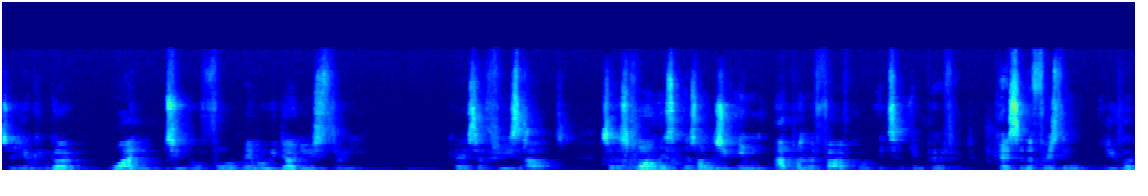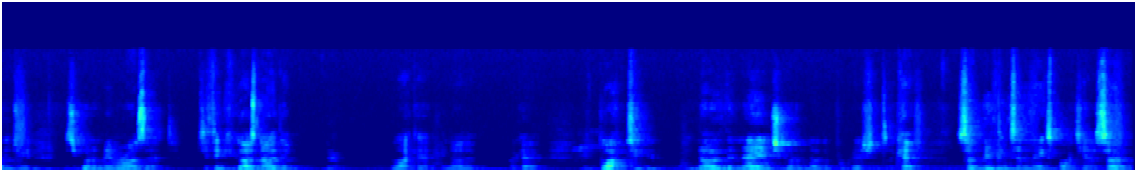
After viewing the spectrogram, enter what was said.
So you can go one, two, or four. Remember, we don't use three. Mm. Okay, so three's out. So as long as as long as you're ending up on the five chord, it's an imperfect. Okay, so the first thing you've got to do is you've got to memorize that. Do you think you guys know them? Yeah. Like it? You know them. Okay. You've got to know the names, you've got to know the progressions. Okay. So moving to the next part here. So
